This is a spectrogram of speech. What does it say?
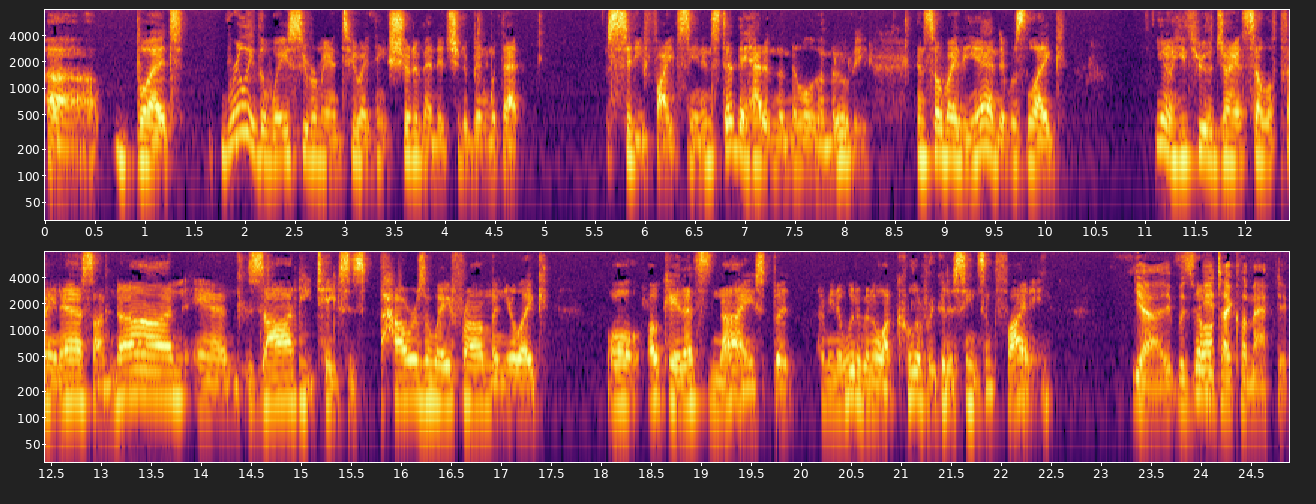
Uh, but really, the way Superman two I think should have ended should have been with that city fight scene. Instead, they had it in the middle of the movie, and so by the end, it was like. You know, he threw the giant cellophane S on Non, and Zod he takes his powers away from, and you're like, well, okay, that's nice, but I mean, it would have been a lot cooler if we could have seen some fighting. Yeah, it was So- anticlimactic.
